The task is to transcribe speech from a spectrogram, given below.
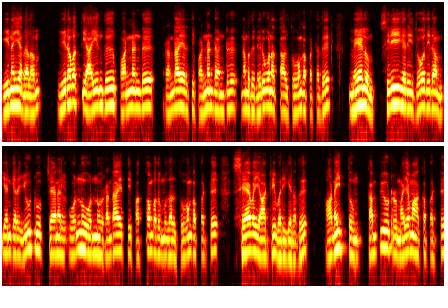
இணையதளம் இருபத்தி ஐந்து பன்னெண்டு ரெண்டாயிரத்தி பன்னெண்டு அன்று நமது நிறுவனத்தால் துவங்கப்பட்டது. மேலும் ஸ்ரீஹரி ஜோதிடம் என்கிற யூடியூப் சேனல் ஒன்று ஒன்று ரெண்டாயிரத்தி பத்தொன்பது முதல் துவங்கப்பட்டு சேவையாற்றி வருகிறது. அனைத்தும் கம்ப்யூட்டர் மயமாக்கப்பட்டு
